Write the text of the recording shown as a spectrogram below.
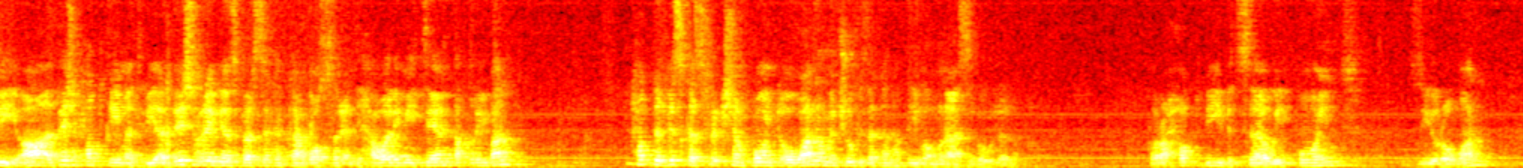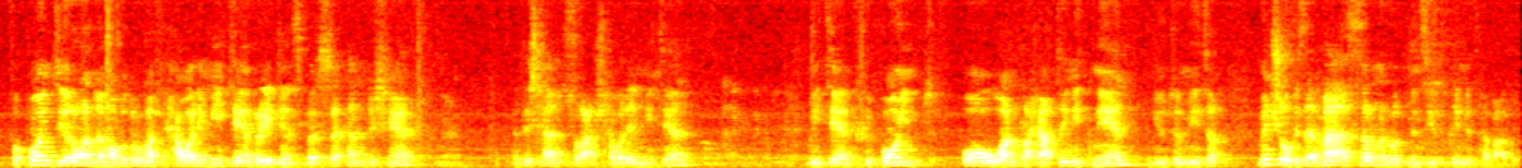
B آه قديش نحط قيمة B قديش ال radians per second كان بوصل؟ عندي حوالي 200 تقريبا. نحط ال viscous friction point 0.01 وبنشوف إذا كانت قيمة مناسبة ولا لا. فراح أحط B بتساوي 0.01 ف 0.01 لما بضربها في حوالي 200 radians per second مش هيك؟ قديش كانت السرعه مش حوالي 200 200 في 0.01 راح يعطيني 2 نيوتن متر. بنشوف إذا ما أثر بنرد بنزيد قيمتها بعدين.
